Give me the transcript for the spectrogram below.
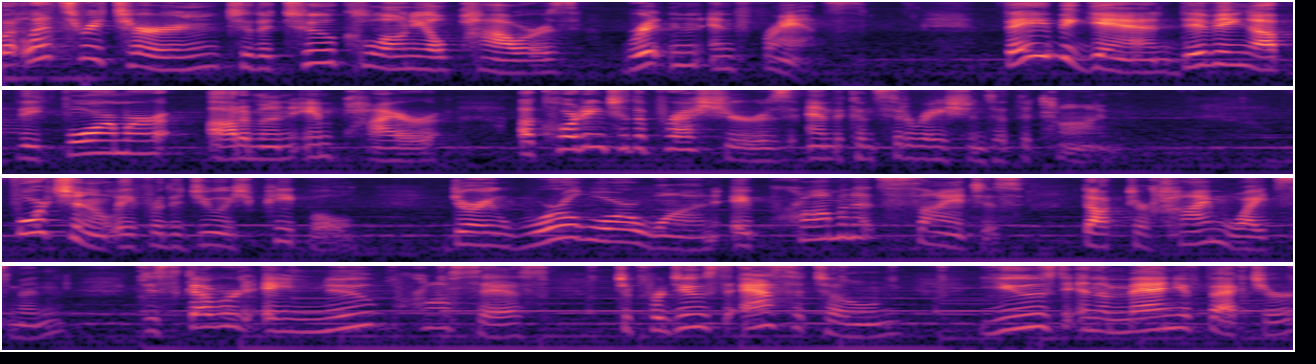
But let's return to the two colonial powers, Britain and France. They began divvying up the former Ottoman Empire according to the pressures and the considerations at the time. Fortunately for the Jewish people, during World War I, a prominent scientist, Dr. Chaim Weizmann, discovered a new process to produce acetone used in the manufacture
